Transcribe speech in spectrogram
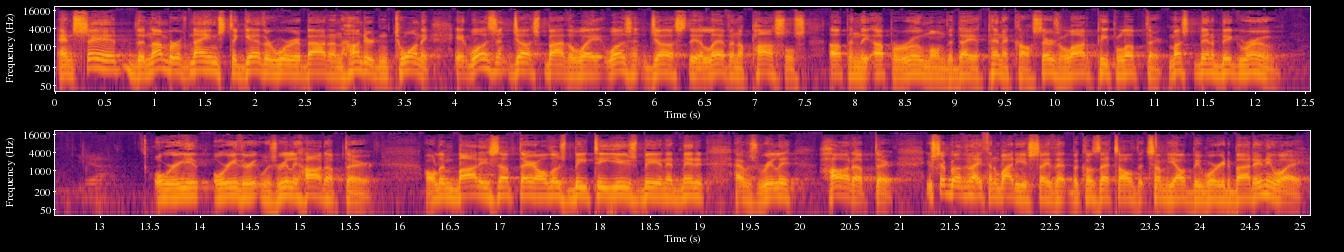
and said the number of names together were about 120 it wasn't just by the way it wasn't just the 11 apostles up in the upper room on the day of pentecost. There's a lot of people up there. Must have been a big room or, or either it was really hot up there all them bodies up there, all those BTUs being admitted, that was really hot up there. You say, Brother Nathan, why do you say that? Because that's all that some of y'all would be worried about anyway.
